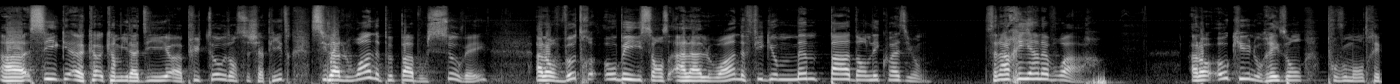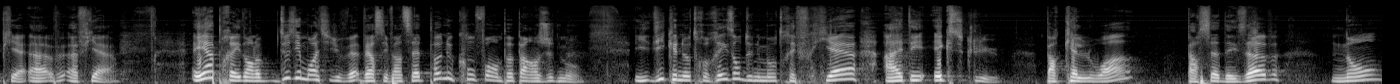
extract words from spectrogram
Euh, si, euh, comme il a dit euh, plus tôt dans ce chapitre, si la loi ne peut pas vous sauver, alors votre obéissance à la loi ne figure même pas dans l'équation. Ça n'a rien à voir. Alors aucune raison pour vous montrer fier. Et après, dans la deuxième moitié du verset 27, Paul nous confond un peu par un jeu de mots. Il dit que notre raison de nous montrer fiers a été exclue. Par quelle loi? Par celle des œuvres? Non,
